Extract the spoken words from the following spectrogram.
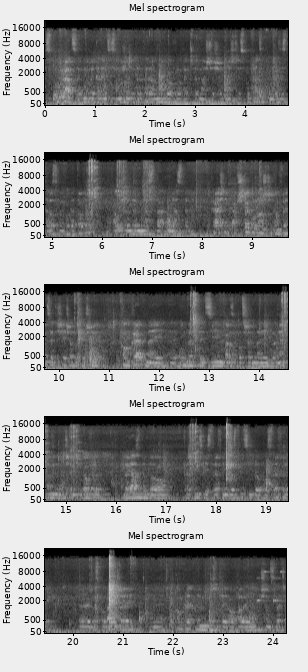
współpracy w nowej kadencji samorządu terytorialnego w latach 14-17, współpracy pomiędzy starostwem powiatowym a Urzędem Miasta i Miastem Kraśnik, a w szczególności konferencja dzisiejsza dotyczy konkretnej e, inwestycji bardzo potrzebnej dla miasta, mianowicie budowy dojazdu do Kraśnickiej Strefy Inwestycji, do podstrefy gospodarczej. E, Konkretnie mówię tutaj o Alei Tysiąclecia.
